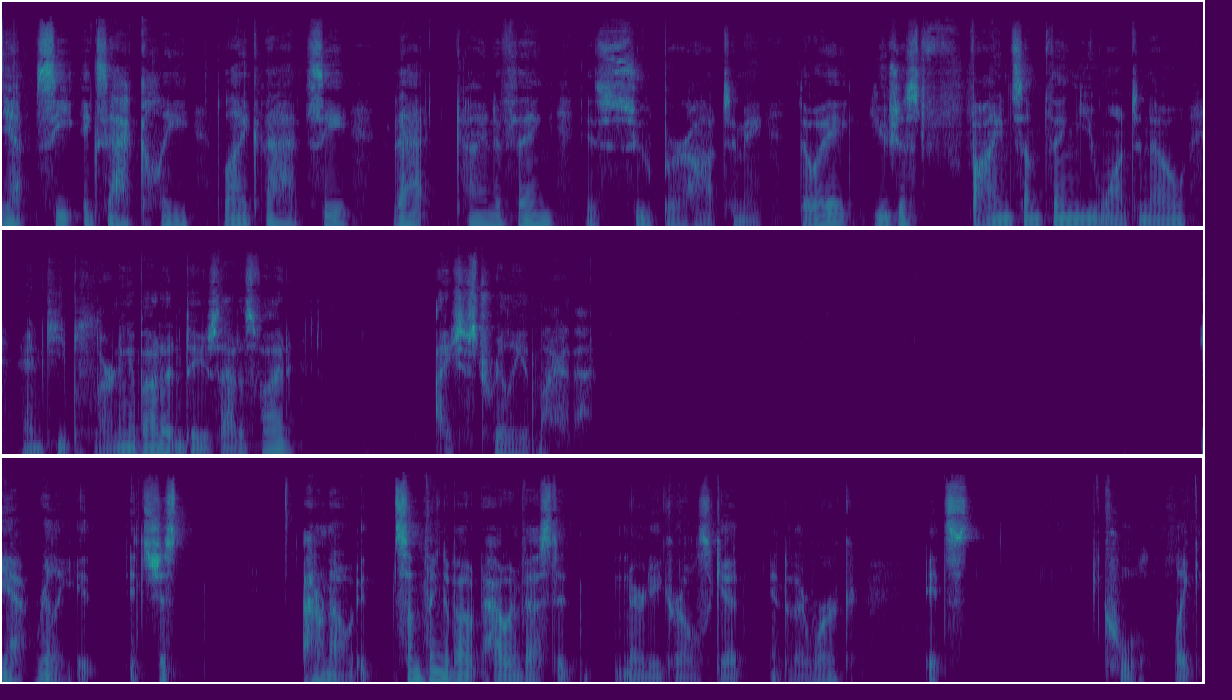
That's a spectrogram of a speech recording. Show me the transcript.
Yeah, see, exactly like that. See, that kind of thing is super hot to me. The way you just find something you want to know and keep learning about it until you're satisfied, I just really admire that. Yeah, really. It it's just I don't know, something about how invested nerdy girls get into their work. It's cool. Like,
